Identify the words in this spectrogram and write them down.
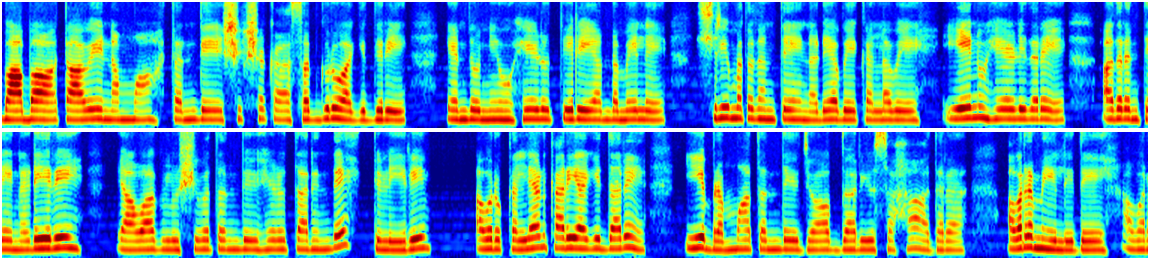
ಬಾಬಾ, ತಾವೇ ನಮ್ಮ ತಂದೆ, ಶಿಕ್ಷಕ, ಸದ್ಗುರು ಆಗಿದ್ದೀರಿ ಎಂದು ನೀವು ಹೇಳುತ್ತೀರಿ ಅಂದ ಮೇಲೆ ಶ್ರೀಮತದಂತೆ ನಡೆಯಬೇಕಲ್ಲವೇ? ಏನು ಹೇಳಿದರೆ ಅದರಂತೆ ನಡೆಯಿರಿ. ಯಾವಾಗಲೂ ಶಿವ ತಂದು ಹೇಳುತ್ತಾರೆಂದೇ ತಿಳಿಯಿರಿ. ಅವರು ಕಲ್ಯಾಣಕಾರಿಯಾಗಿದ್ದಾರೆ. ಈ ಬ್ರಹ್ಮ ತಂದೆ ಜವಾಬ್ದಾರಿಯೂ ಸಹ ಅದರ, ಅವರ ಮೇಲಿದೆ. ಅವರ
